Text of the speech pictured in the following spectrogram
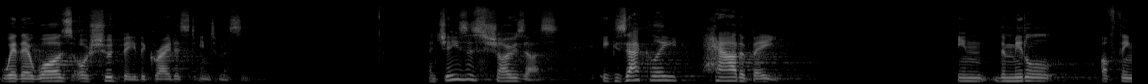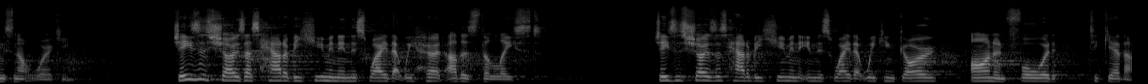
where there was or should be the greatest intimacy. And Jesus shows us exactly how to be in the middle of things not working. Jesus shows us how to be human in this way that we hurt others the least. Jesus shows us how to be human in this way that we can go on and forward together.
